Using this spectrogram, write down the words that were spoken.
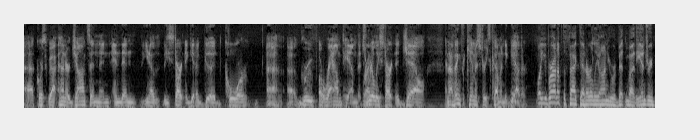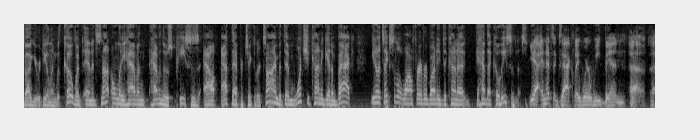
uh, of course, we got Hunter Johnson, and and then you know he's starting to get a good core uh, uh group around him that's right. really starting to gel and I think the chemistry's coming together. Well, you brought up the fact that early on you were bitten by the injury bug, you were dealing with COVID, and it's not only having having those pieces out at that particular time, but then once you kind of get them back, you know, it takes a little while for everybody to kind of have that cohesiveness. Yeah, and that's exactly where we've been. Uh, uh,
